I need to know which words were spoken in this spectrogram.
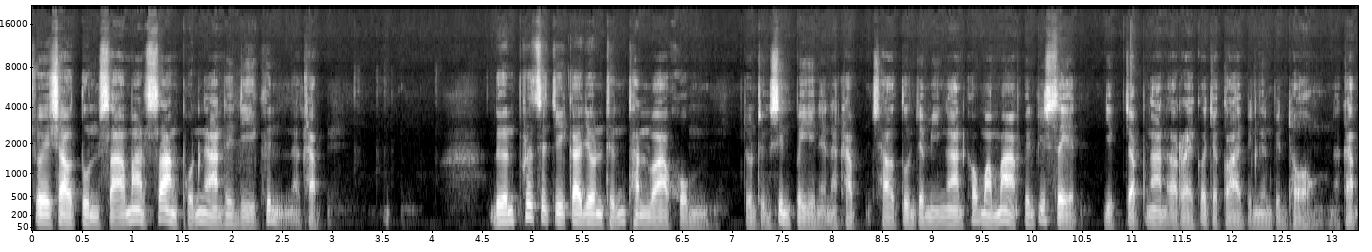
ช่วยชาวตุลสามารถสร้างผลงานได้ดีขึ้นนะครับ เดือนพฤศจิกายนถึงธันวาคมจนถึงสิ้นปีเนี่ยนะครับ ชาวตุลจะมีงานเข้ามามากเป็นพิเศษ หยิบจับงานอะไรก็จะกลายเป็นเงินเป็นทองนะครับ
